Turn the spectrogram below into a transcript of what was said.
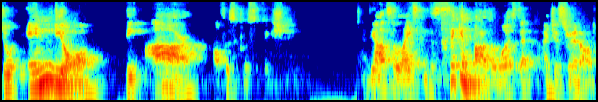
to endure the hour of his crucifixion? And the answer lies in the second part of the verse that I just read out.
